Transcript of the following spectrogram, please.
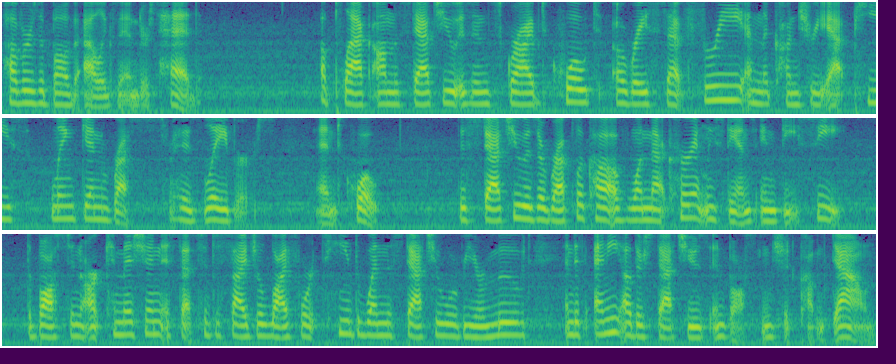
hovers above Alexander's head. A plaque on the statue is inscribed, quote, A race set free and the country at peace, Lincoln rests for his labors, end quote. This statue is a replica of one that currently stands in D.C. The Boston Art Commission is set to decide July 14th when the statue will be removed and if any other statues in Boston should come down.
